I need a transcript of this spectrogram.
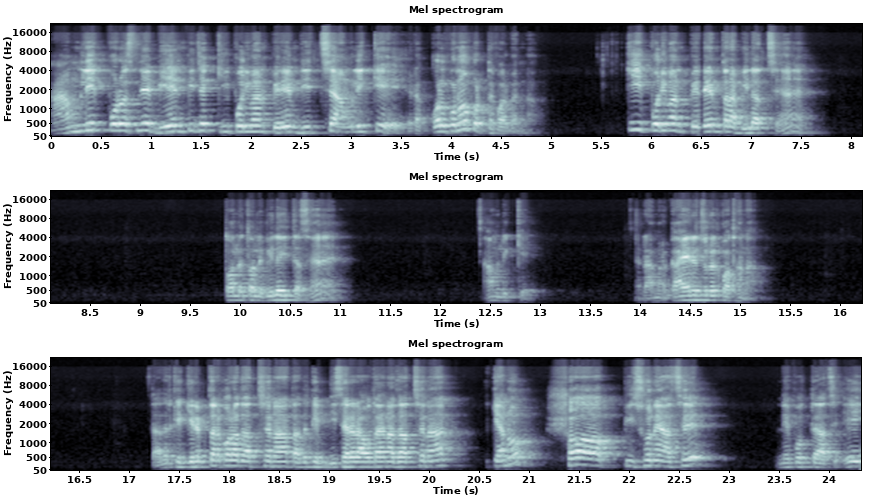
আমলিক প্রশ্নে বিএনপি যে কি পরিমাণ প্রেম দিচ্ছে আমলিককে, এটা কল্পনাও করতে পারবেন না। কি পরিমাণ প্রেম তারা বিলাচ্ছে হ্যাঁ? তলে তলে বিলাইতেছে হ্যাঁ? আমলিককে। এটা আমার গায়ের জোরের কথা না। তাদেরকে গ্রেপ্তার করা যাচ্ছে না, তাদেরকে বিচারের আওতায় আনা যাচ্ছে না। কেন? সব পিছনে আছে, নেপথ্যে আছে এই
